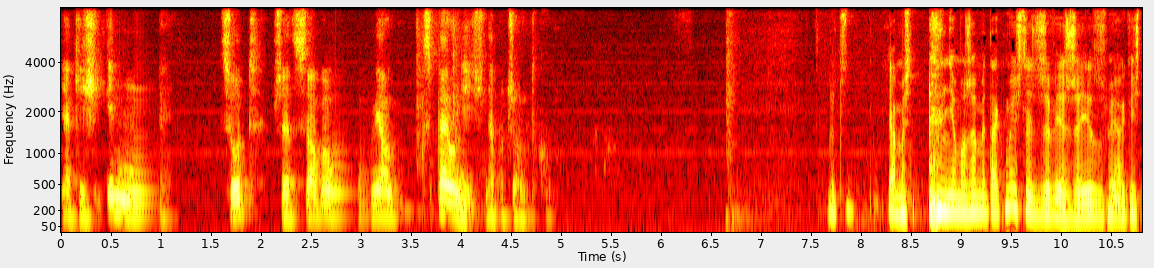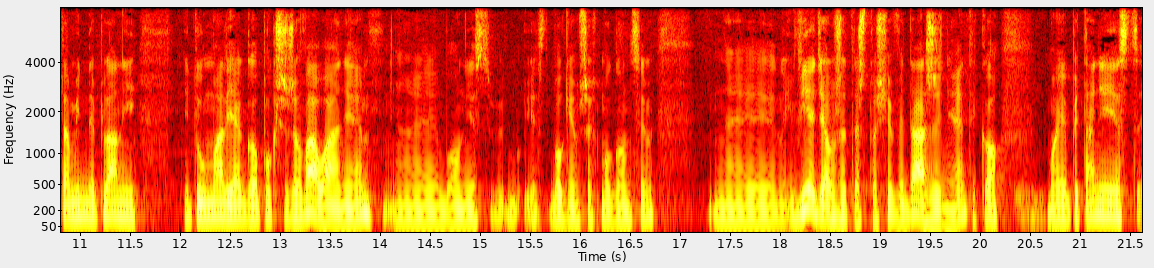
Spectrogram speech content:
jakiś inny cud przed sobą miał spełnić na początku. Znaczy, ja myśl, nie możemy tak myśleć, że wiesz, że Jezus miał jakiś tam inny plan i, i tu Maria go pokrzyżowała, nie? E, bo on jest, jest Bogiem Wszechmogącym. E, no i wiedział, że też to się wydarzy, nie? Tylko moje pytanie jest, e,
